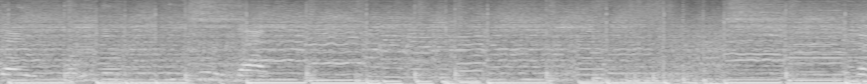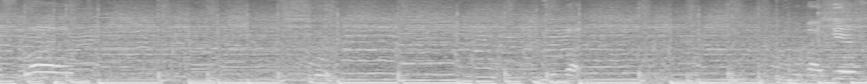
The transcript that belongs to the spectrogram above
Valentine's Day, what we do, we do is that express love. About, people about gifts.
